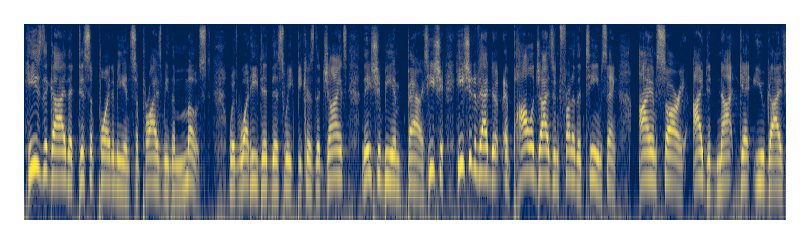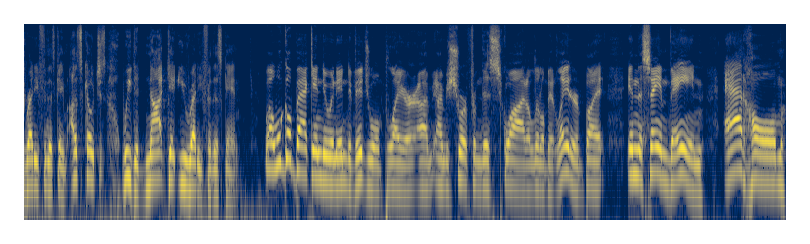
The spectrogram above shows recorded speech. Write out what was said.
He's the guy that disappointed me and surprised me the most with what he did this week because the Giants they should be embarrassed. He should he should have had to apologize in front of the team saying, "I am sorry. I did not get you guys ready for this game. Us coaches, we did not get you ready for this game." Well, we'll go back into an individual player, I'm, I'm sure, from this squad a little bit later. But in the same vein, at home,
